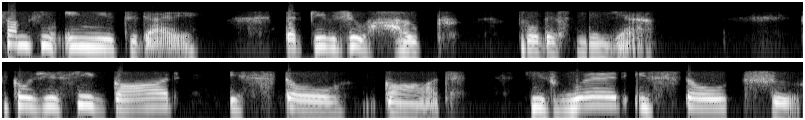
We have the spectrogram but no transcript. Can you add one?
something in you today that gives you hope for this new year. Because you see God is still God. His word is still true.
